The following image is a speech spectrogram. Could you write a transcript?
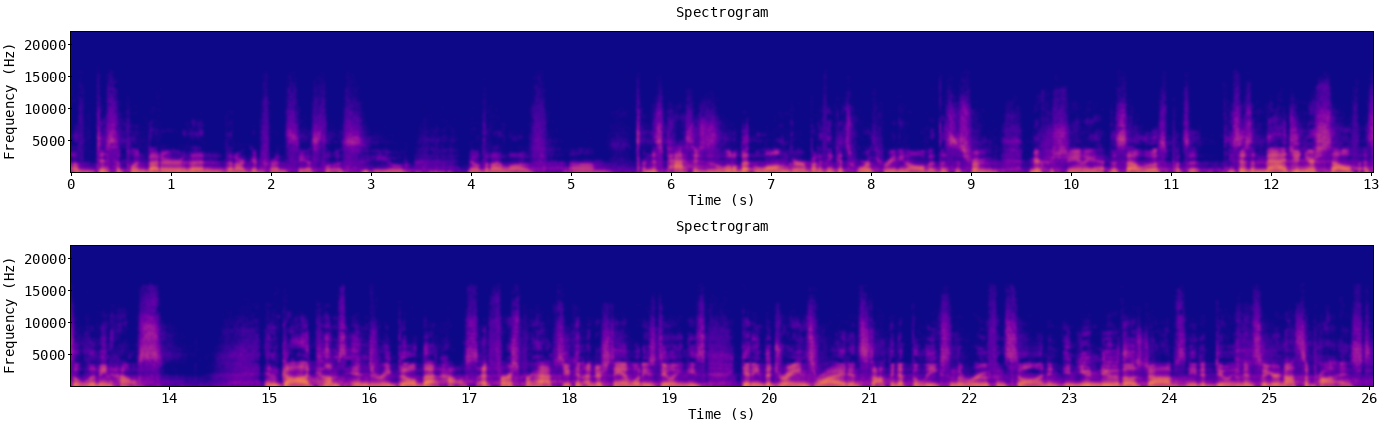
of discipline better than, than our good friend C.S. Lewis, who you know that I love. Um, and this passage is a little bit longer, but I think it's worth reading all of it. This is from Mere Christianity. This is how Lewis puts it. He says, Imagine yourself as a living house, and God comes in to rebuild that house. At first, perhaps, you can understand what he's doing. He's getting the drains right and stopping up the leaks in the roof and so on. And, and you knew those jobs needed doing, and so you're not surprised.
